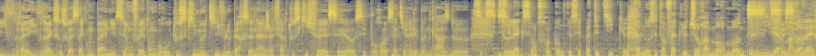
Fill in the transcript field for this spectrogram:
il voudrait il voudrait que ce soit sa compagne et c'est en fait en gros tout ce qui motive le personnage à faire tout ce qu'il fait, c'est c'est pour s'attirer les bonnes grâces de. C'est là que on se rend compte que c'est pathétique. Thanos est en fait le Jorah Mormont de l'univers Marvel.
